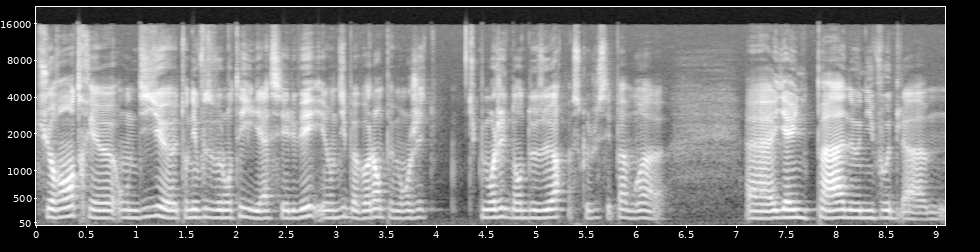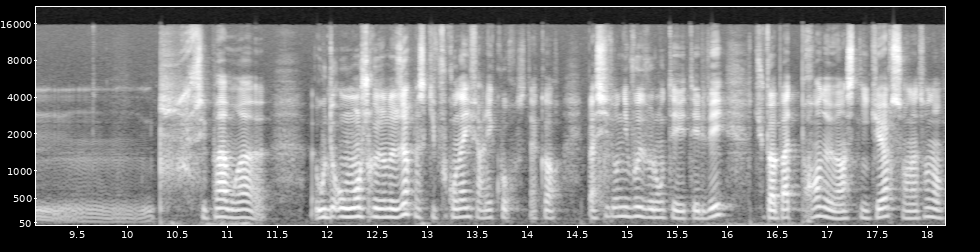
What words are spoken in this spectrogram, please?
tu rentres et on dit ton niveau de volonté il est assez élevé et on te dit bah voilà on peut manger, tu peux manger dans deux heures parce que je sais pas moi, il y a une panne au niveau de la, hum, je sais pas moi, ou on mange que dans deux heures parce qu'il faut qu'on aille faire les courses, d'accord? Bah si ton niveau de volonté est élevé, tu vas pas te prendre un sneaker en attendant,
